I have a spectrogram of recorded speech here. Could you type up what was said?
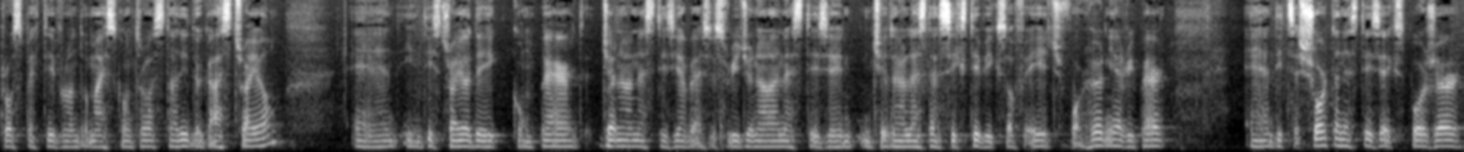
prospective randomized control study, the GAS trial. And in this trial, they compared general anesthesia versus regional anesthesia in children less than 60 weeks of age for hernia repair and it's a short anesthesia exposure.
